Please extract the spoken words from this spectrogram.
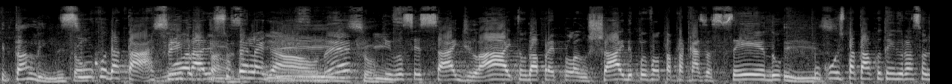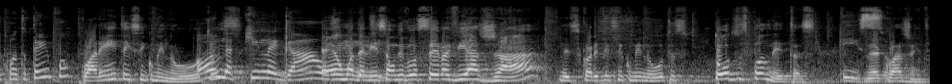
E tá lindo. Então, Cinco da tarde, Cinco um horário tarde. super legal, né? Isso. Que você sai de lá, então dá pra ir planchar e depois voltar pra casa cedo. Isso. O, o espetáculo tem duração de quanto tempo? 45 minutos. Olha que legal, É uma gente. delícia onde você vai viajar nesses 45 minutos todos os planetas. Isso. Né, com a gente.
